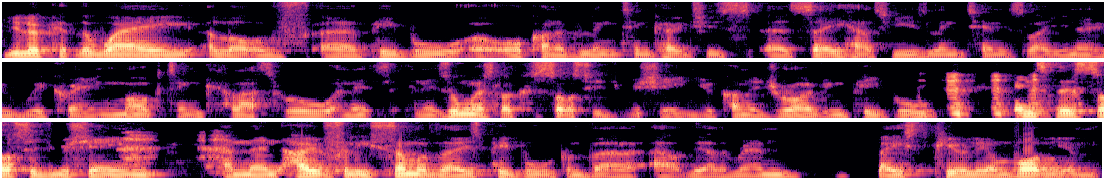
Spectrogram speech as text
you look at the way a lot of uh, people or, or, kind of LinkedIn coaches uh, say how to use LinkedIn. It's like you know we're creating marketing collateral, and it's and it's almost like a sausage machine. You're kind of driving people into the sausage machine, and then hopefully some of those people will convert out the other end based purely on volume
